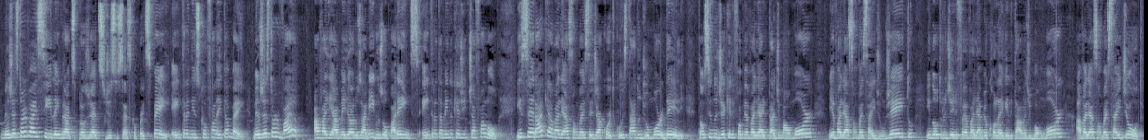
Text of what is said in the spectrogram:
Meu gestor vai se lembrar dos projetos de sucesso que eu participei? Entra nisso que eu falei também. Meu gestor vai avaliar melhor os amigos ou parentes? Entra também no que a gente já falou. E será que a avaliação vai ser de acordo com o estado de humor dele? Então, se no dia que ele for me avaliar ele tá de mau humor, minha avaliação vai sair de um jeito, e no outro dia ele foi avaliar meu colega ele tava de bom humor, a avaliação vai sair de outro.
